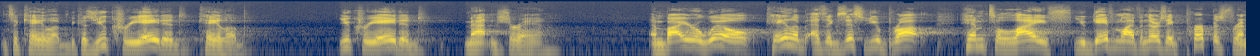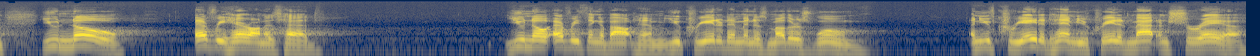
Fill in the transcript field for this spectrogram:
and to Caleb because you created Caleb. You created Matt and Sharia. And by your will, Caleb has existed. You brought him to life. You gave him life, and there's a purpose for him. You know every hair on his head. You know everything about him. You created him in his mother's womb. And you've created him, you've created Matt and Sharia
